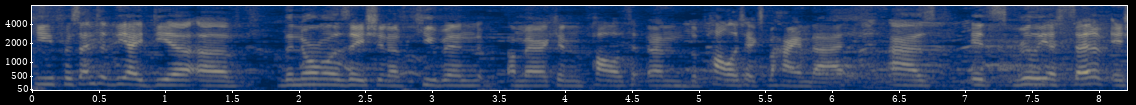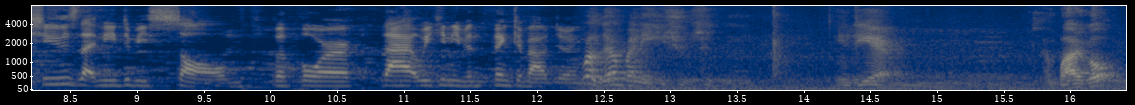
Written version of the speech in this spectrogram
He presented the idea of the normalization of Cuban American politics and the politics behind that as it's really a set of issues that need to be solved before that we can even think about doing. Well, there are many issues in the, in the air. Embargo,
